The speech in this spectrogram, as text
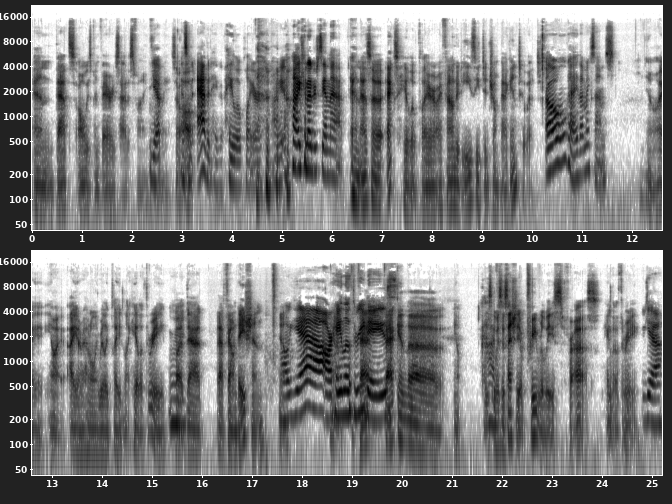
and that's always been very satisfying for Yep. me. So As I'll- an avid Halo player, I, I can understand that. and as a ex Halo player, I found it easy to jump back into it. Oh, okay, that makes sense. You know, I you know I, I had only really played like Halo 3 Mhm. but that that foundation. you know, Oh yeah, our Yeah. Halo Three back, days. back in the know it was essentially a pre-release for us Halo 3. Yeah.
